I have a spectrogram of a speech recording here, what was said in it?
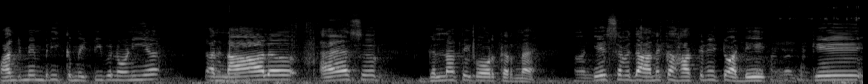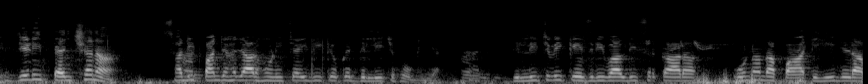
ਪੰਜ ਮੈਂਬਰੀ ਕਮੇਟੀ ਬਣਾਉਣੀ ਆ ਤਾਂ ਨਾਲ ਐਸ ਗੱਲਾਂ ਤੇ ਗੌਰ ਕਰਨਾ ਹੈ। ਇਹ ਸੰਵਿਧਾਨਕ ਹੱਕ ਨੇ ਤੁਹਾਡੇ ਕਿ ਜਿਹੜੀ ਪੈਨਸ਼ਨ ਆ ਸਾਡੀ 5000 ਹੋਣੀ ਚਾਹੀਦੀ ਕਿਉਂਕਿ ਦਿੱਲੀ 'ਚ ਹੋ ਗਈ ਆ। ਦਿੱਲੀ 'ਚ ਵੀ ਕੇਜਰੀਵਾਲ ਦੀ ਸਰਕਾਰ ਆ ਉਹਨਾਂ ਦਾ ਪਾਰਟ ਹੀ ਜਿਹੜਾ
